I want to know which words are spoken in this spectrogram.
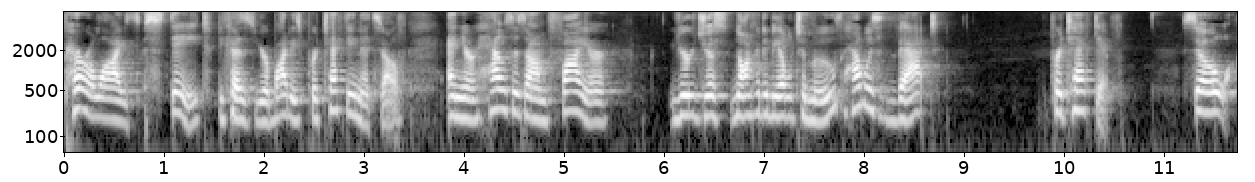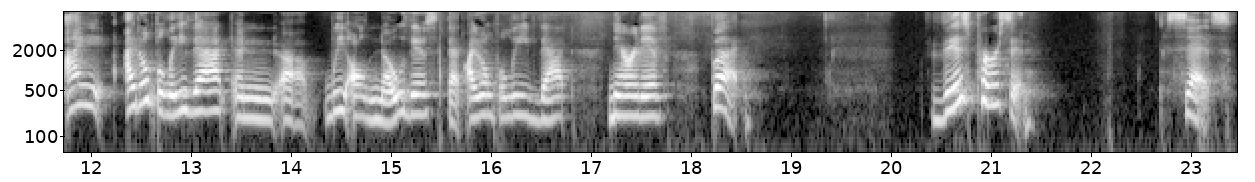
paralyzed state because your body's protecting itself and your house is on fire, you're just not going to be able to move. How is that protective? So I I don't believe that, and uh, we all know this that I don't believe that narrative. But this person says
